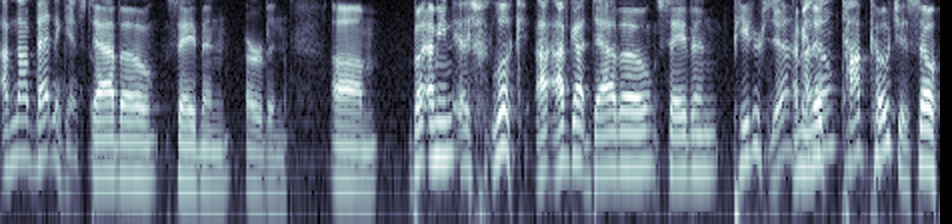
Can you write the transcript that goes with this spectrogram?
I'm not betting against them. Dabo, Saban, Urban. Um, but I mean, uh, look, I, I've got Dabo, Saban, Petersen. Yeah, I mean, I those know. top coaches. So,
